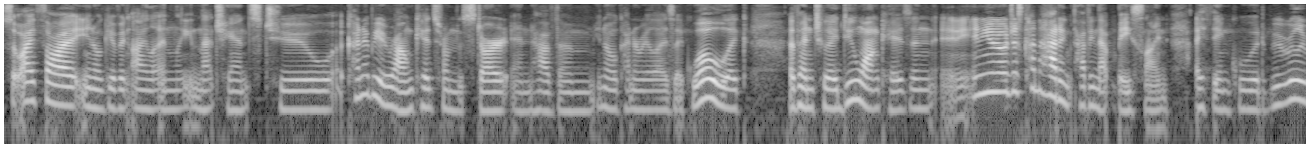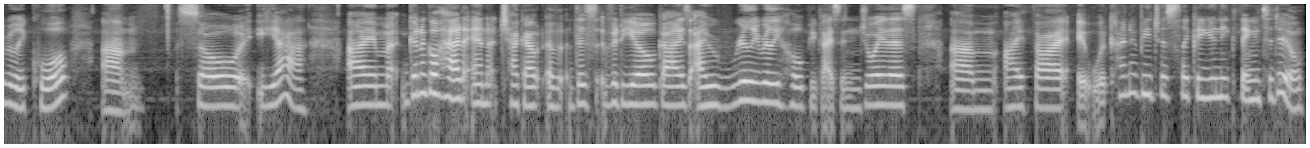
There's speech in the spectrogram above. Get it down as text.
So I thought, you know, giving Isla and Layton that chance to kind of be around kids from the start and have them, you know, kind of realize like, whoa, like eventually I do want kids, and and, and you know, just kind of having having that baseline, I think would be really really cool. Um, so yeah. I'm gonna go ahead and check out of this video, guys. I really, really hope you guys enjoy this. Um, I thought it would kind of be just like a unique thing to do.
